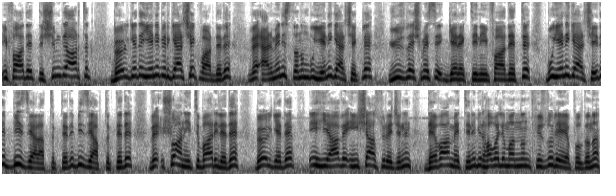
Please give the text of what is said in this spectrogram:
ifade etti. Şimdi artık bölgede yeni bir gerçek var dedi ve Ermenistan'ın bu yeni gerçekle yüzleşmesi gerektiğini ifade etti. Bu yeni gerçeği de biz yarattık dedi, biz yaptık dedi ve şu an itibariyle de bölgede ihya ve inşa sürecinin devam ettiğini, bir havalimanının Füzuli'ye yapıldığını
